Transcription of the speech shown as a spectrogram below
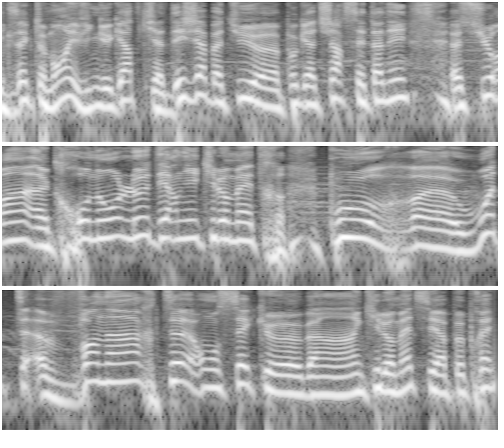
Exactement, et Vingegaard qui a déjà battu euh, Pogacar cette année euh, sur un, un chrono, le dernier kilomètre pour euh, Wout van Aert. On sait que ben, un kilomètre c'est à peu près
